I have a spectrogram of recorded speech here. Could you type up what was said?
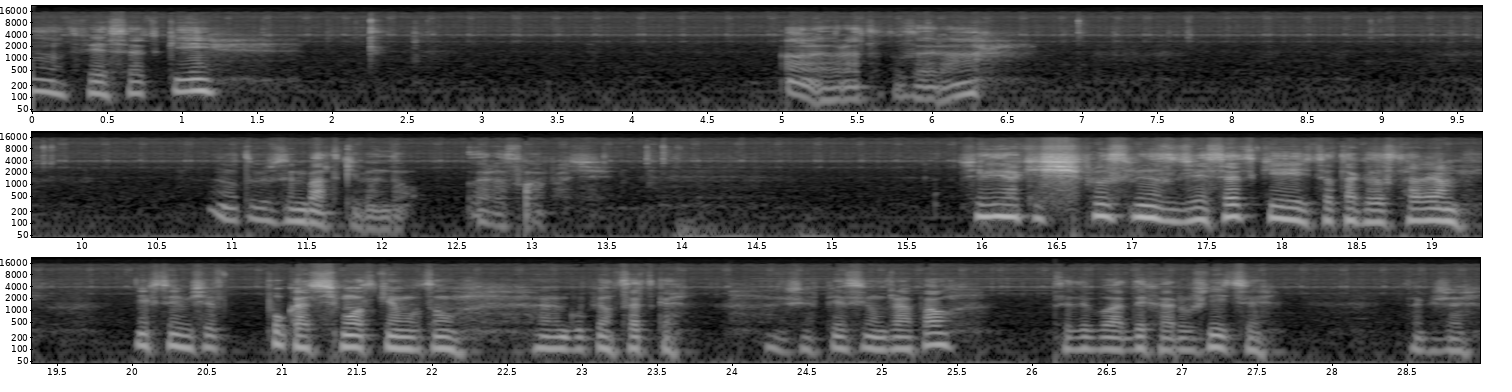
No, dwie setki. Ale wraca do zera. No to już zębatki będą zaraz łapać. Czyli jakieś plus minus dwie setki i to tak zostawiam. Nie chce mi się pukać młotkiem o tą e, głupią setkę. Także pies ją drapał. Wtedy była dycha różnicy. Także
